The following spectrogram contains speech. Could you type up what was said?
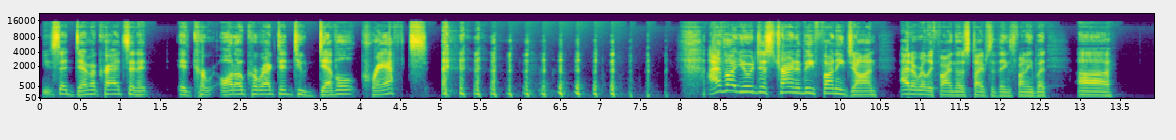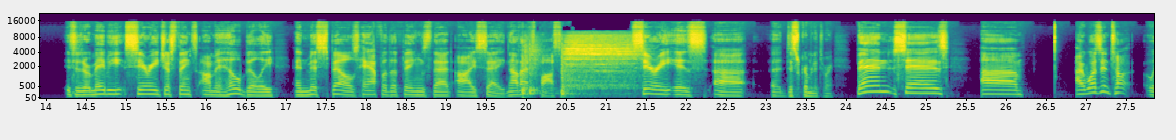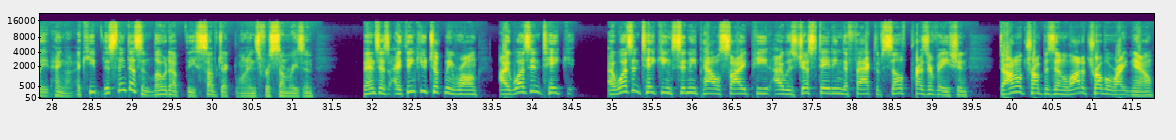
You said Democrats, and it it auto corrected to Devil crafts. I thought you were just trying to be funny, John. I don't really find those types of things funny, but uh, it says, or maybe Siri just thinks I'm a hillbilly and misspells half of the things that I say. Now that's possible. Siri is uh, uh, discriminatory. Ben says, uh, I wasn't talking. Wait, hang on. I keep this thing doesn't load up the subject lines for some reason. Ben says, I think you took me wrong. I wasn't taking. I wasn't taking Sidney Powell's side, Pete. I was just stating the fact of self preservation. Donald Trump is in a lot of trouble right now.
